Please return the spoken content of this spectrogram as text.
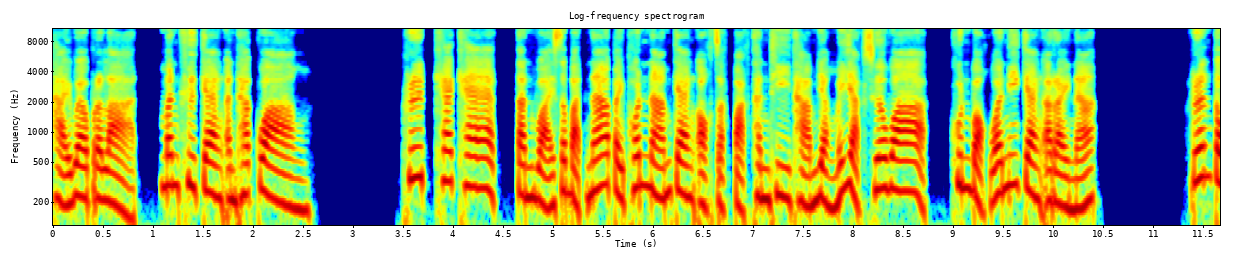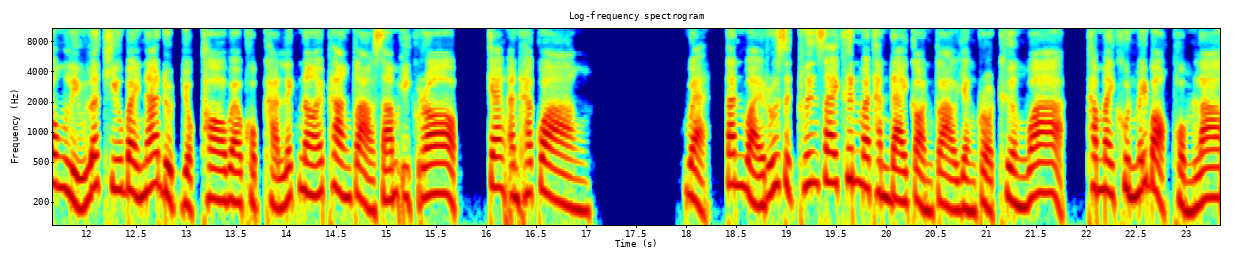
ฉายแววประหลาด มันคือแกงอันทักกวางพืดแค่แค่ตันไหวสะบัดหน้าไปพ่นน้ำแกงออกจากปากทันทีถามอย่างไม่อยากเชื่อว่า คุณบอกว่านี่แกงอะไรนะ เรื่อนตรงหลิวเลิกคิ้วใบหน้าดุดหยกทอแววขบขันเล็กน้อยพลางกล่าวซ้ำอีกรอบ แกงอันทะกวาง แหวะ ตั้นไหวรู้สึกคลื่นไส้ขึ้นมาทันใดก่อนกล่าวอย่างโกรธเคืองว่าทำไมคุณไม่บอกผมเล่า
